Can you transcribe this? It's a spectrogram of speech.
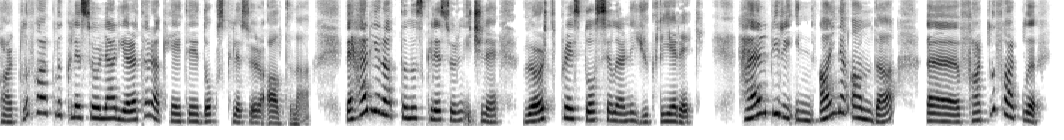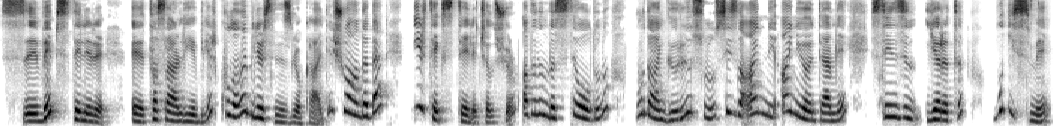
farklı farklı klasörler yaratarak HT docs klasörü altına ve her yarattığınız klasörün içine WordPress dosyalarını yükleyerek her biri aynı anda farklı farklı web siteleri tasarlayabilir, kullanabilirsiniz lokalde. Şu anda ben bir tek siteyle çalışıyorum. Adının da site olduğunu buradan görüyorsunuz. Siz de aynı aynı yöntemle sitenizi yaratıp bu ismi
